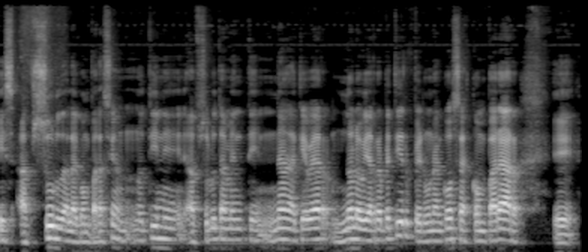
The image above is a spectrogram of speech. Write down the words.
es absurda la comparación, no tiene absolutamente nada que ver, no lo voy a repetir, pero una cosa es comparar eh,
